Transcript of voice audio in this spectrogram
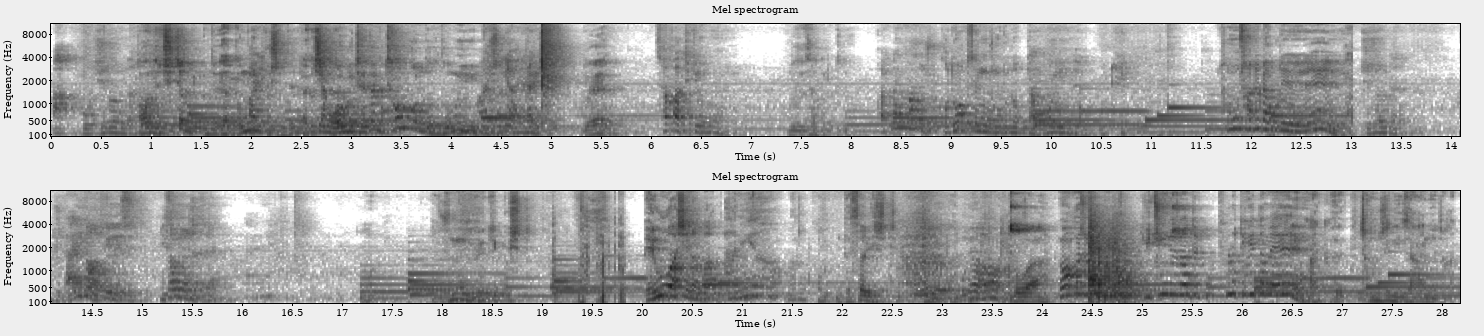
아, 어 죄송합니다. 아 근데 진짜 미- 야 너무 아니, 이쁘신데? 나 그게 지금 얼굴 제대로 처음 보는데 너무 아니 이쁘신데? 그게 아니라 왜? 사과 드려. 무슨 드려? 아, 딱 봐도 고등학생 정도밖에 안 보이는데 어떻게 스무 살이라 그래? 죄송합니다. 나이가 어떻게 되세요? 미성년자세요? 어, 눈이 왜 이렇게 이쁘시지? 배우 하시나 봐? 아니야. 어, 몇 살이시지? 뭐야? 뭐야? 형 아까 전 이충 여자한테 플러팅 했다며. 아 그 정신 이상한 여자 같아.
